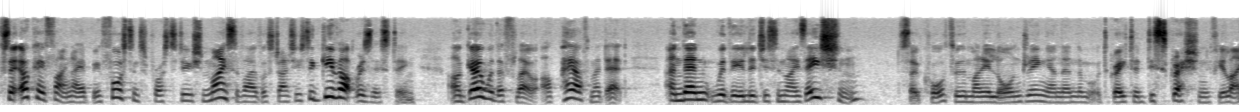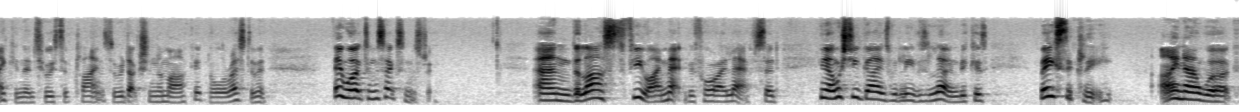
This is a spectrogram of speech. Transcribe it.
say, okay, fine, I have been forced into prostitution. My survival strategy is to give up resisting. I'll go with the flow. I'll pay off my debt. And then, with the legitimization, so called, through the money laundering and then the greater discretion, if you like, in the choice of clients, the reduction in the market, and all the rest of it, they worked in the sex industry. And the last few I met before I left said, you know, I wish you guys would leave us alone because basically I now work,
